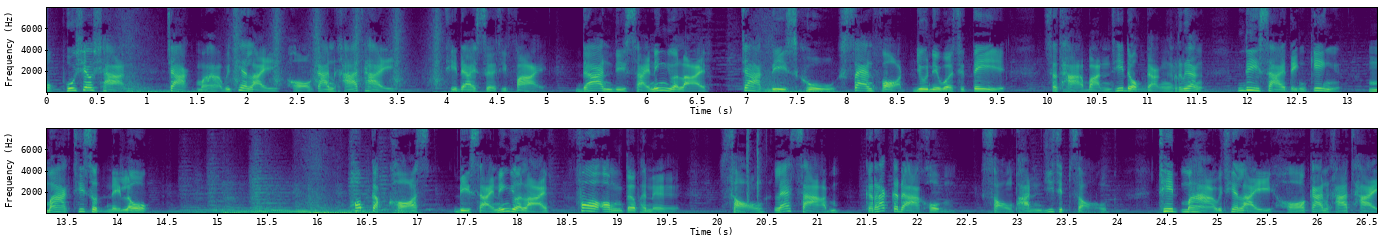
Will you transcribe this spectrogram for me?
6 ผู้เชี่ยวชาญ จากมหาวิทยาลัยหอการค้าไทย ที่ได้ certify ด้าน Designing Your Life จาก D School Stanford University สถาบันที่โด่งดังเรื่อง Design Thinking มากที่สุดในโลก พบกับคอร์ส Designing Your Life for Entrepreneur 2 และ 3 กรกฎาคม 2022 ที่มหาวิทยาลัยหอการค้าไทย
